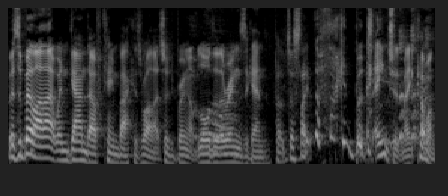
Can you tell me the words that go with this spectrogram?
But it's a bit like that when Gandalf came back as well. That's so to bring up Lord of the Rings again. But just like the fucking book's ancient, mate. Come on.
